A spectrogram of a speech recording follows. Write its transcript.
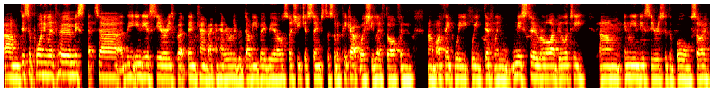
um, disappointingly for her, missed that, uh, the India series, but then came back and had a really good WBBL. So she just seems to sort of pick up where she left off. And um, I think we we definitely missed her reliability um, in the India series with the ball. So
